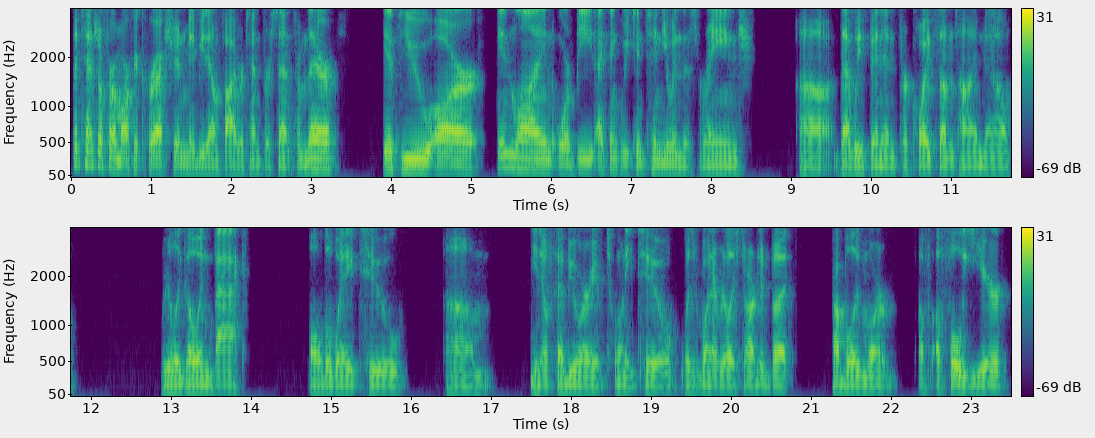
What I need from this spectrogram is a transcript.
potential for a market correction, maybe down five or ten percent from there. If you are in line or beat, I think we continue in this range uh, that we've been in for quite some time now. Really going back all the way to, um, you know, February of 22 was when it really started, but probably more a, a full year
